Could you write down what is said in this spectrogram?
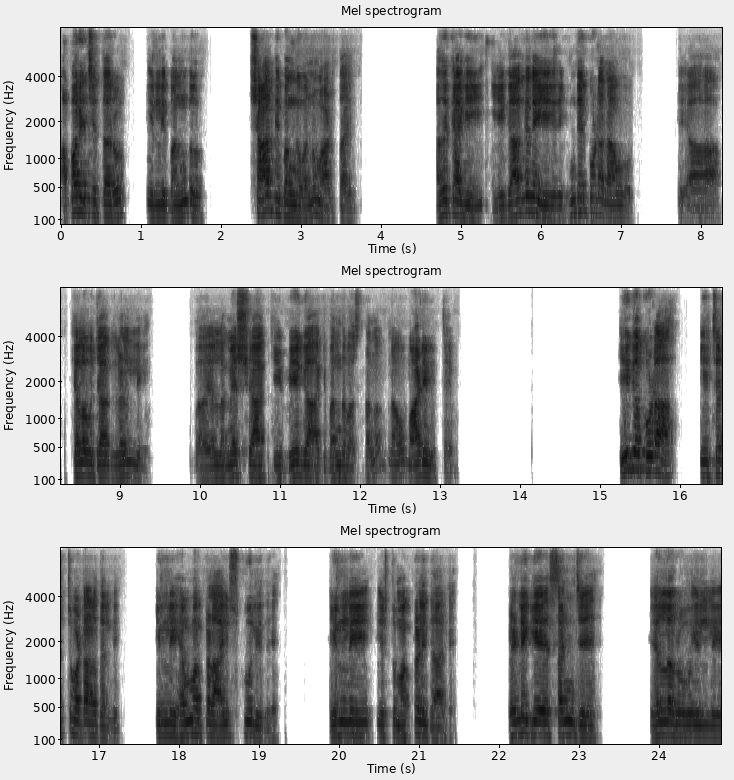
ಅಪರಿಚಿತರು ಇಲ್ಲಿ ಬಂದು ಶಾಂತಿ ಭಂಗವನ್ನು ಮಾಡ್ತಾ ಇದ್ರು ಅದಕ್ಕಾಗಿ ಈಗಾಗಲೇ ಹಿಂದೆ ಕೂಡ ನಾವು ಕೆಲವು ಜಾಗಗಳಲ್ಲಿ ಎಲ್ಲ ಮೆಶ್ ಹಾಕಿ, ಬೇಗ ಹಾಕಿ ಬಂದೋಬಸ್ತನ್ನು ನಾವು ಮಾಡಿರುತ್ತೇವೆ. ಈಗ ಕೂಡ ಈ ಚರ್ಚ್ ವಠಾರದಲ್ಲಿ ಇಲ್ಲಿ ಹೆಮ್ಮಕ್ಕಳ ಹೈಸ್ಕೂಲ್ ಇದೆ, ಇಲ್ಲಿ ಎಷ್ಟು ಮಕ್ಕಳಿದ್ದಾರೆ, ಬೆಳಿಗ್ಗೆ, ಸಂಜೆ ಎಲ್ಲರೂ ಇಲ್ಲಿ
